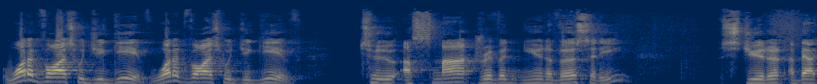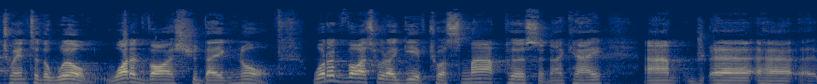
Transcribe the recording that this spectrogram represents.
What advice would you give? What advice would you give to a smart driven university student about to enter the world? What advice should they ignore? What advice would I give to a smart person, okay, um, uh, uh,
